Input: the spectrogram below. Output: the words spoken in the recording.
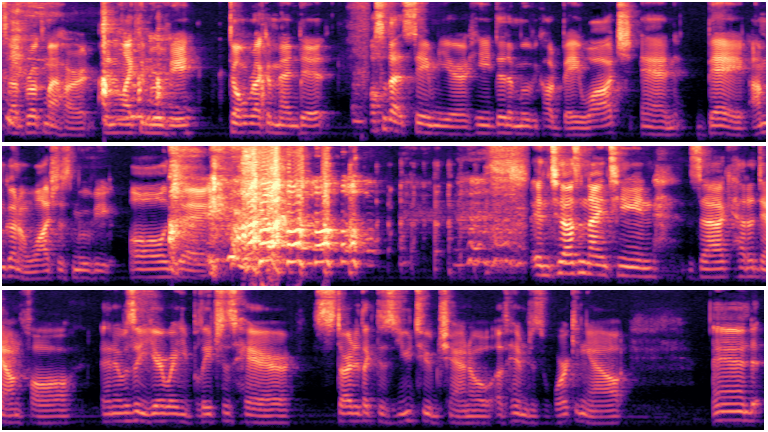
So that broke my heart. Didn't like the movie. Don't recommend it. Also, that same year, he did a movie called Baywatch, and Bay, I'm gonna watch this movie all day. In 2019, Zac had a downfall, and it was a year where he bleached his hair, started like this YouTube channel of him just working out, and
